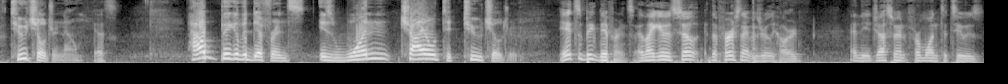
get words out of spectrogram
two children now. Yes. How big of a difference is one child to two children? It's a big difference. And like it was so the first night was really hard. And the adjustment from one to two is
